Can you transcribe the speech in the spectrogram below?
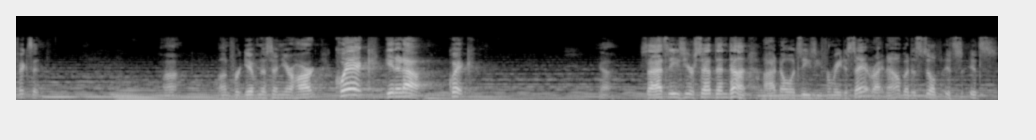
fix it. Huh? Unforgiveness in your heart? Quick, get it out. Quick. Yeah. So that's easier said than done. I know it's easy for me to say it right now, but it's still it's it's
